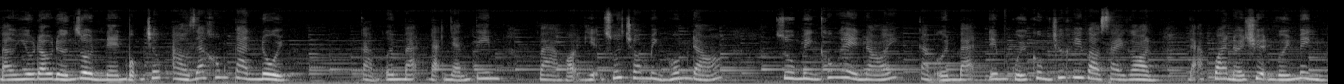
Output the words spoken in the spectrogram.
Bao nhiêu đau đớn dồn nén bỗng chốc ảo ra không càn nổi. Cảm ơn bạn đã nhắn tin và gọi điện suốt cho mình hôm đó. Dù mình không hề nói, cảm ơn bạn đêm cuối cùng trước khi vào Sài Gòn đã qua nói chuyện với mình.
